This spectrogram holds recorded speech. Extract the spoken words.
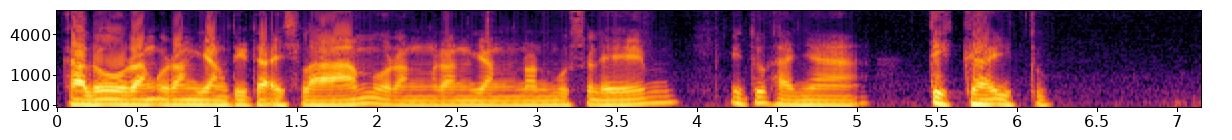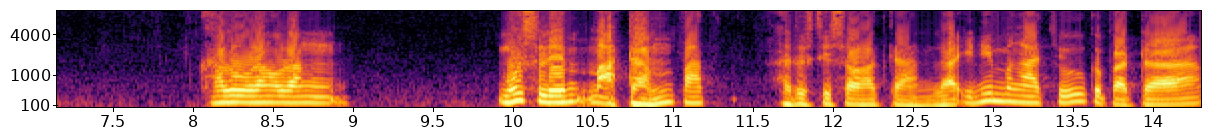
kalau orang-orang yang tidak Islam, orang-orang yang non Muslim itu hanya tiga itu kalau orang-orang muslim ada empat harus disolatkan lah ini mengacu kepada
